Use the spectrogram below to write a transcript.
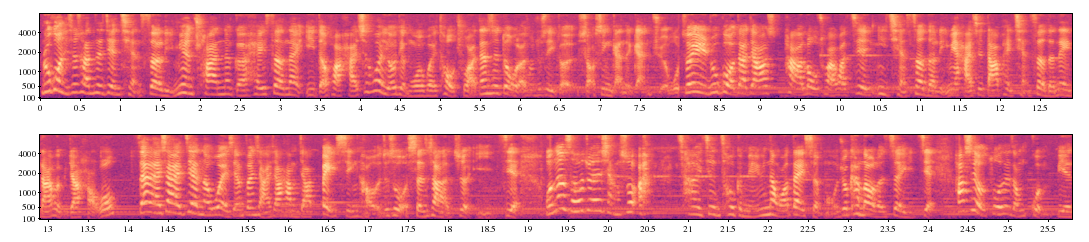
如果你是穿这件浅色，里面穿那个黑色内衣的话，还是会有点微微透出来，但是对我来说就是一个小性感的感觉。我所以如果大家怕露出来的话，建议浅色的里面还是搭配浅色的内搭会比较好哦。再来下一件呢，我也先分享一下他们家背心好了，就是我身上的这一件。我那时候就在想说啊。差一件凑个棉衣，那我要带什么？我就看到了这一件，它是有做这种滚边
